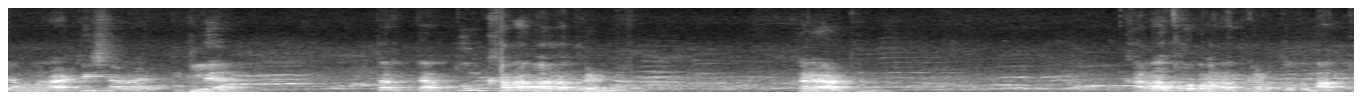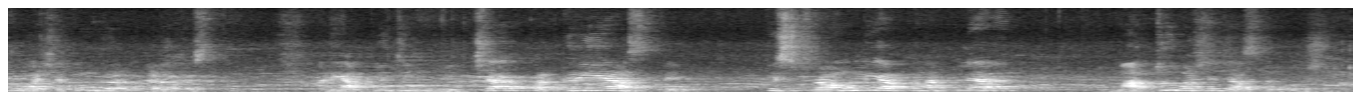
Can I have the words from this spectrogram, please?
या मराठी शाळा टिकल्या तर त्यातून खरा भारत घडणार. खऱ्या अर्थाने. खरा जो भारत घडतो तो मातृभाषेतून घड घडत असतो. आणि आपली जी विचार प्रक्रिया असते ती स्ट्रॉंगली आपण आपल्या मातृभाषेत जास्त करू शकतो.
